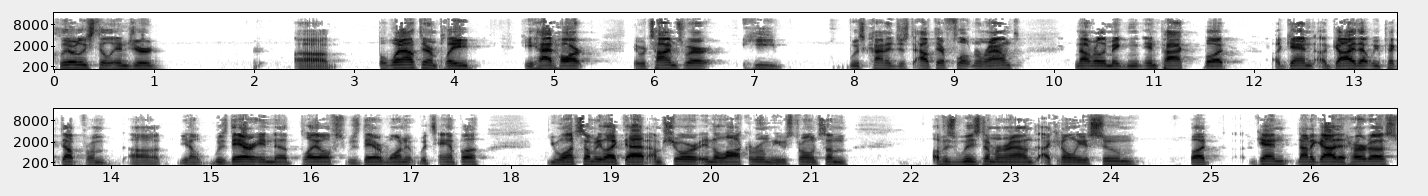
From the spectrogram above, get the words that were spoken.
clearly still injured, uh, but went out there and played. He had heart. There were times where he was kind of just out there floating around, not really making an impact. But again, a guy that we picked up from, uh, you know, was there in the playoffs, was there, won it with Tampa. You want somebody like that. I'm sure in the locker room he was throwing some of his wisdom around. I can only assume. But again, not a guy that hurt us.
